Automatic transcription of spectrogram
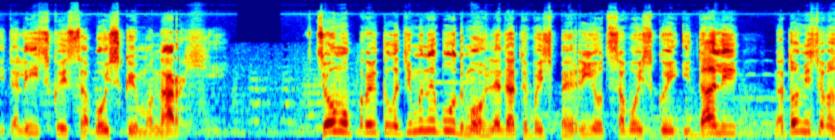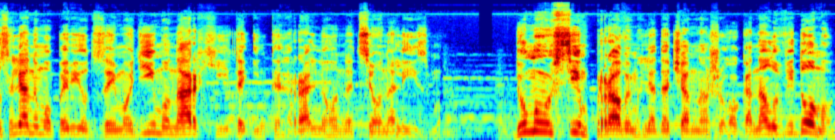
італійської савойської монархії. В цьому прикладі ми не будемо оглядати весь період Савойської Італії, натомість розглянемо період взаємодії монархії та інтегрального націоналізму. Думаю, всім правим глядачам нашого каналу відомо,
